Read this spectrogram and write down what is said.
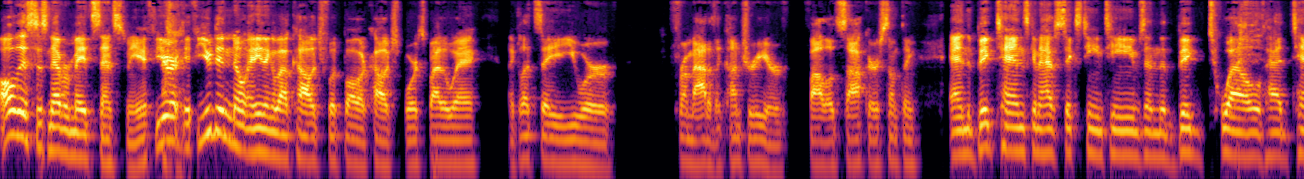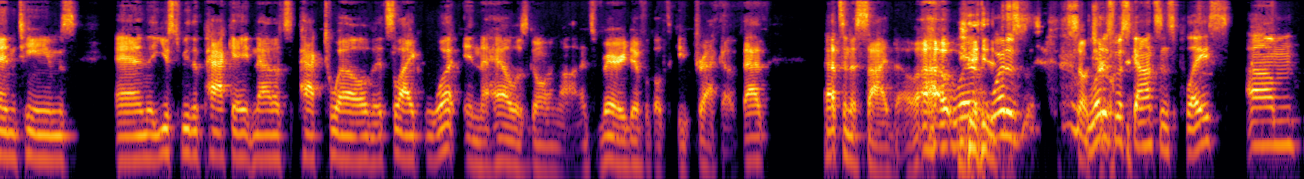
All this has never made sense to me. If you're if you didn't know anything about college football or college sports, by the way, like let's say you were from out of the country or followed soccer or something, and the Big Ten is going to have 16 teams, and the Big 12 had 10 teams, and it used to be the Pac 8, now it's Pac 12. It's like, what in the hell is going on? It's very difficult to keep track of. That that's an aside, though. Uh, where, what is so what is Wisconsin's place? Um,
